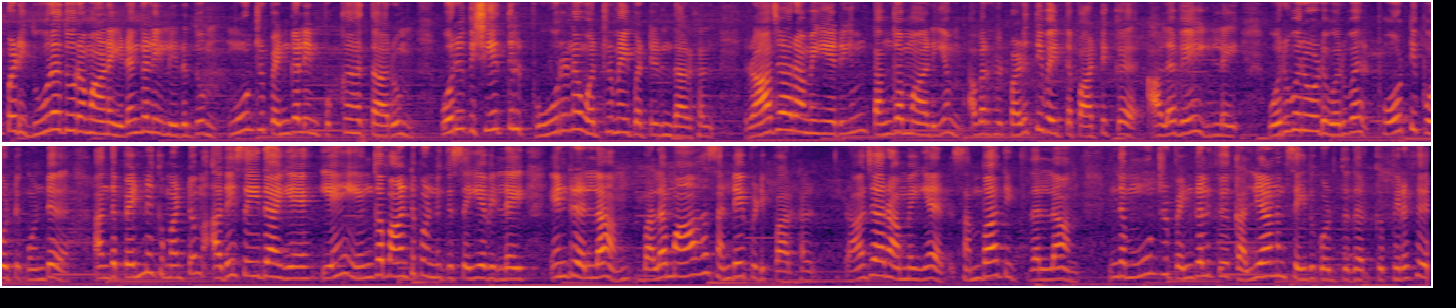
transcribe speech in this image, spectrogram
இப்படி தூர தூரமான இடங்களிலிருந்தும் மூன்று பெண்களின் புக்ககத்தாரும் ஒரு விஷயத்தில் பூரண ஒற்றுமை பட்டிருந்தார்கள் ராஜாராமையரையும் தங்கம்மாளையும் அவர்கள் படுத்தி வைத்த பாட்டுக்கு அளவே இல்லை. ஒருவரோடு ஒருவர் போட்டி போட்டுக்கொண்டு அந்த பெண்ணுக்கு மட்டும் அதை செய்தாயே ஏன் எங்க பாட்டு பொண்ணுக்கு செய்யவில்லை? என்றெல்லாம் பலமாக சண்டை பிடிப்பார்கள். ராஜாராமையர் சம்பாதித்ததெல்லாம் இந்த மூன்று பெண்களுக்கு கல்யாணம் செய்து கொடுத்ததற்கு பிறகு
